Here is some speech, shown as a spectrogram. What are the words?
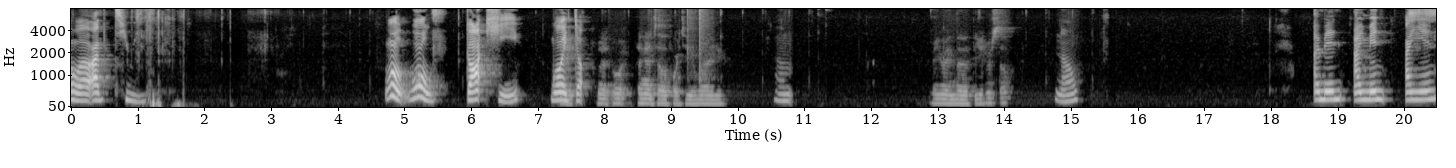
Oh, well, I'm two. Whoa, whoa, don't he? Whoa, wait, Wait. don't. What, what, I'm gonna teleport to you. Where are you? Um, Are you in the theater still? no. I'm in, I'm in, I'm in,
